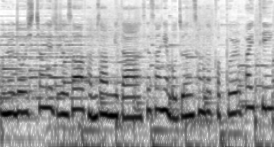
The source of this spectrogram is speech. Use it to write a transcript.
오늘도 시청해주셔서 감사합니다. 세상의 모든 상급 커플 화이팅!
